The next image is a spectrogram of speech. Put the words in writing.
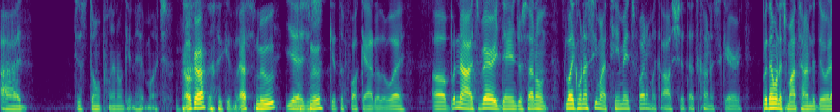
I just don't plan on getting hit much. Okay, Like, if that's smooth. Yeah, That's just smooth. get the fuck out of the way. Uh, but no, it's very dangerous. I don't. It's like when I see my teammates fight, I'm like, oh shit, that's kind of scary. But then when it's my time to do it,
